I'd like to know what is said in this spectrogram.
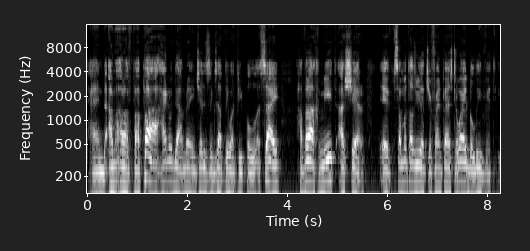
And Amar of Papa, Hainu Damrein, this is exactly what people say. Havrach mit asher. If someone tells you that your friend passed away, believe it.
